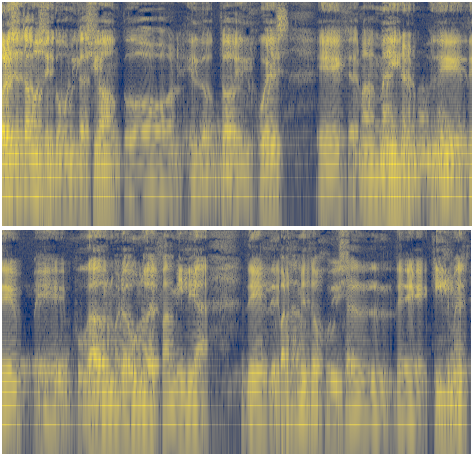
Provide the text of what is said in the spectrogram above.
Por eso estamos en comunicación con el doctor, el juez eh, Germán Meiner, de, eh, juzgado número uno de familia del Departamento Judicial de Quilmes,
